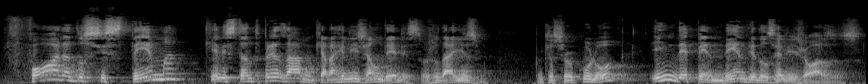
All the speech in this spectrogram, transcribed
fora do sistema que eles tanto prezavam, que era a religião deles, o judaísmo. Porque o Senhor curou independente dos religiosos.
